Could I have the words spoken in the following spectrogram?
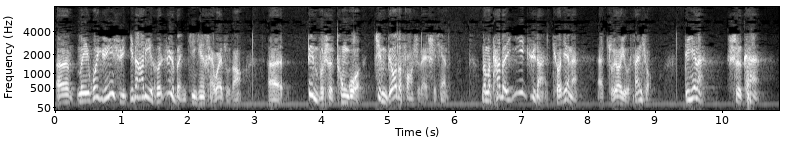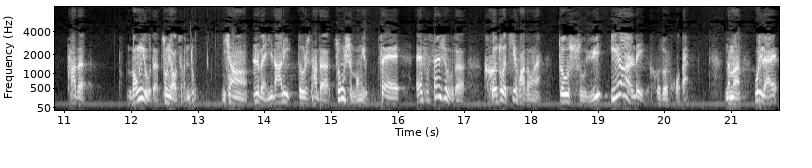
呃，美国允许意大利和日本进行海外组装，呃，并不是通过竞标的方式来实现的，那么它的依据呢条件呢，呃，主要有三条，第一呢是看它的盟友的重要程度，你像日本、意大利都是它的忠实盟友，在 F 三十五的合作计划中呢。都属于一二类合作伙伴，那么未来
